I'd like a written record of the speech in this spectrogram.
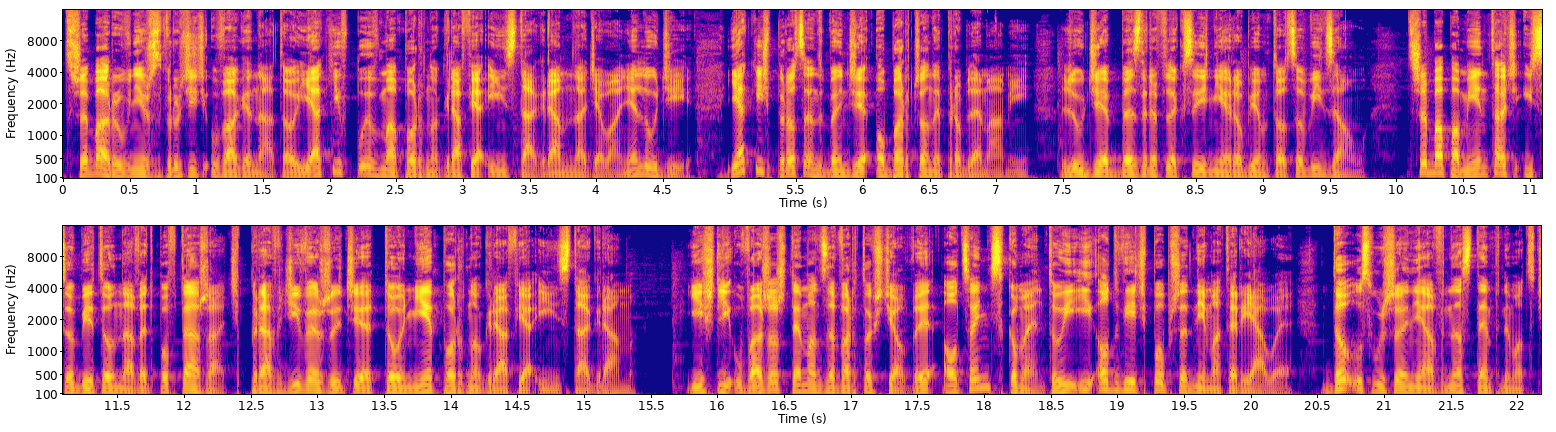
Trzeba również zwrócić uwagę na to, jaki wpływ ma pornografia Instagram na działanie ludzi. Jakiś procent będzie obarczony problemami. Ludzie bezrefleksyjnie robią to, co widzą. Trzeba pamiętać i sobie to nawet powtarzać. Prawdziwe życie to nie pornografia Instagram. Jeśli uważasz temat zawartościowy, oceń, skomentuj i odwiedź poprzednie materiały. Do usłyszenia w następnym odcinku.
